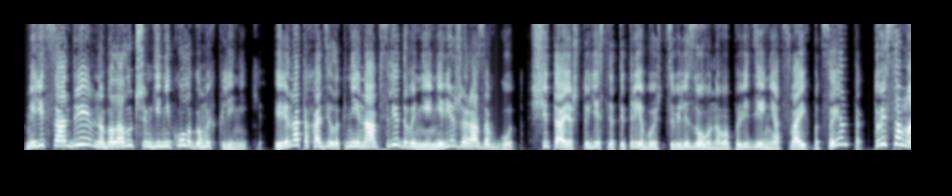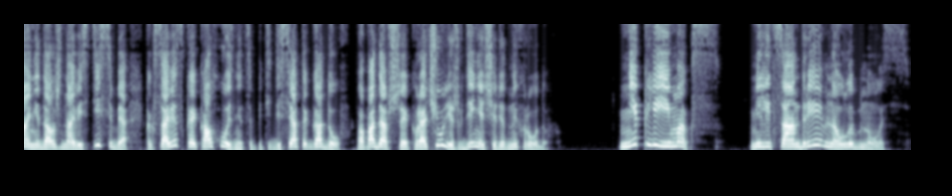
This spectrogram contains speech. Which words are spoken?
Милица Андреевна была лучшим гинекологом их клиники, и Рената ходила к ней на обследование не реже раза в год, считая, что если ты требуешь цивилизованного поведения от своих пациенток, то и сама не должна вести себя, как советская колхозница 50-х годов, попадавшая к врачу лишь в день очередных родов. «Не климакс!» Милица Андреевна улыбнулась.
